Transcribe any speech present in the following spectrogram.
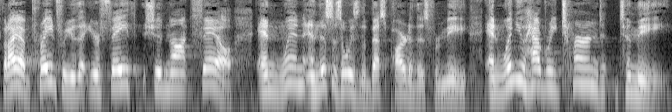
But I have prayed for you that your faith should not fail. And when, and this is always the best part of this for me, and when you have returned to me,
